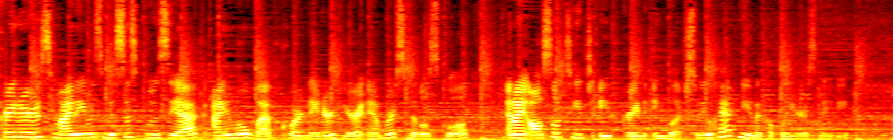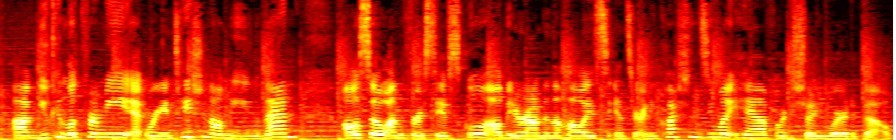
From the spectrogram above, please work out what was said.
graders. My name is Mrs. Buziak. I am a web coordinator here at Amherst Middle School, and I also teach eighth grade English, so you'll have me in a couple years maybe. Um, you can look for me at orientation, I'll meet you then. Also, on the first day of school, I'll be around in the hallways to answer any questions you might have or to show you where to go.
